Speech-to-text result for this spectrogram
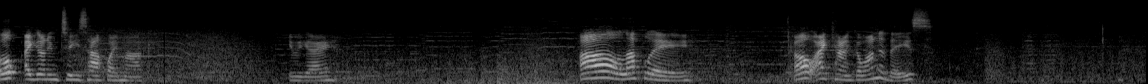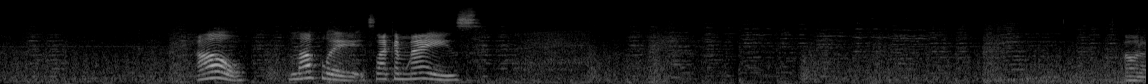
Oh, I got him to his halfway mark. Here we go. Oh, lovely. Oh, I can't go under these. Oh, lovely. It's like a maze. Oh no.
